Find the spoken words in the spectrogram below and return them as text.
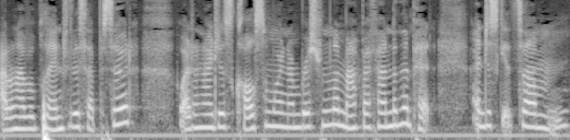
I don't have a plan for this episode. Why don't I just call some more numbers from the map I found in the pit and just get some,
